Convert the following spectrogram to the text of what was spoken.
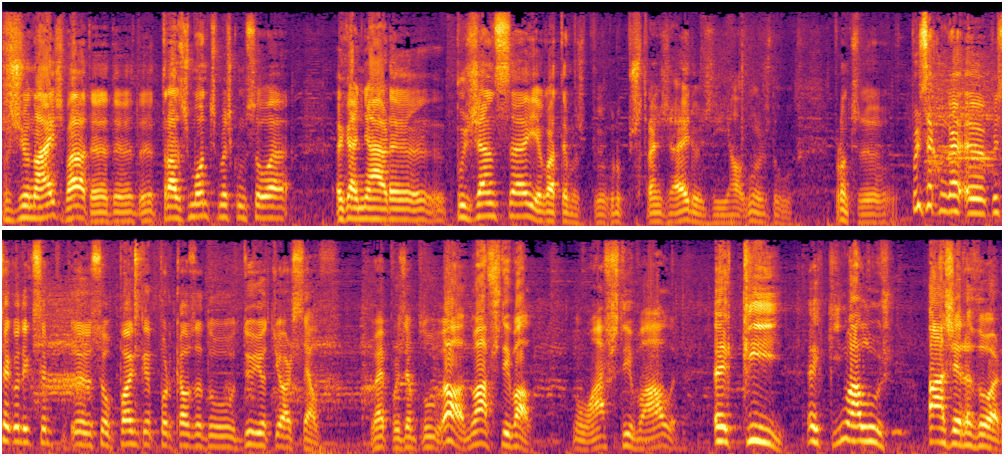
regionais, vá, de, de, de Trás-os-Montes, mas começou a, a ganhar uh, pujança e agora temos grupos estrangeiros e alguns do. Pronto, por, isso é que, por isso é que eu digo sempre sou punk por causa do do it yourself. Não é? Por exemplo, oh, não há festival. Não há festival. Aqui, aqui não há luz. Há gerador.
